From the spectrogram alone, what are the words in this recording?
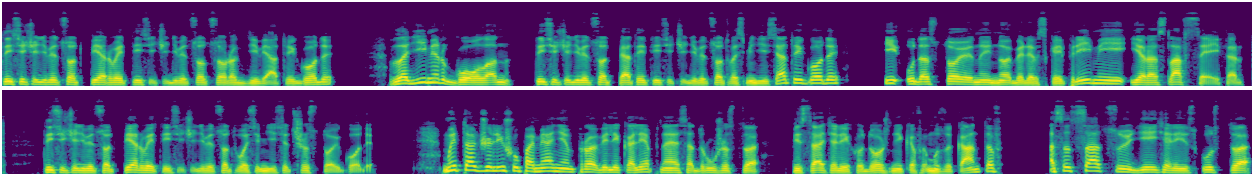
1901-1949 годы, Владимир Голан 1905-1980 годы и удостоенный Нобелевской премии Ярослав Сейферт 1901-1986 годы. Мы также лишь упомянем про великолепное содружество писателей, художников и музыкантов, Ассоциацию деятелей искусства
